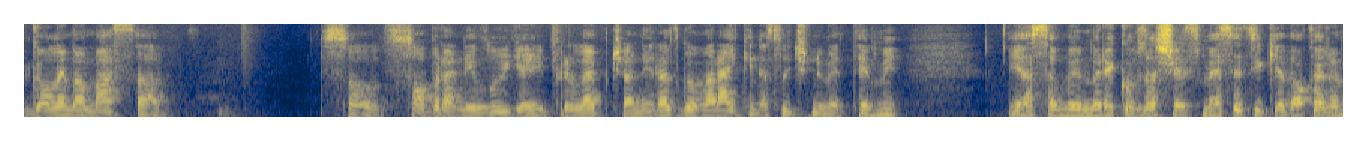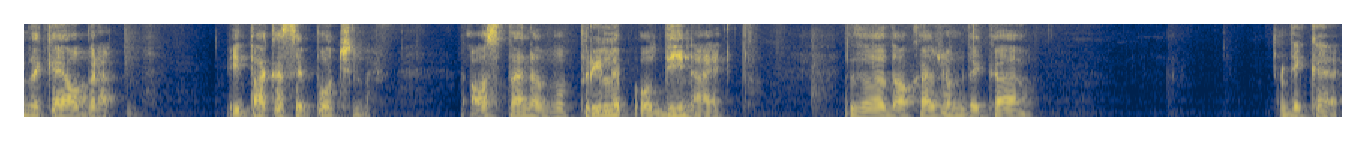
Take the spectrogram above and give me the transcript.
голема маса со собрани луѓе и прилепчани разговарајки на сличниве теми, јас само им реков за 6 месеци ќе докажам дека е обратно. И така се почна. Остана во прилеп од Динаето. За да докажам дека дека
